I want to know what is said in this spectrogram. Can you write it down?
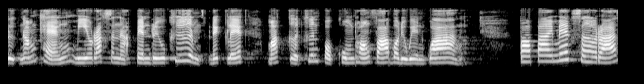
ลึกน้ำแข็ง มีลักษณะเป็นริ้วคลื่นเล็กๆ มักเกิดขึ้นปกคลุมท้องฟ้าบริเวณกว้าง ต่อไปเมฆเซอรัส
